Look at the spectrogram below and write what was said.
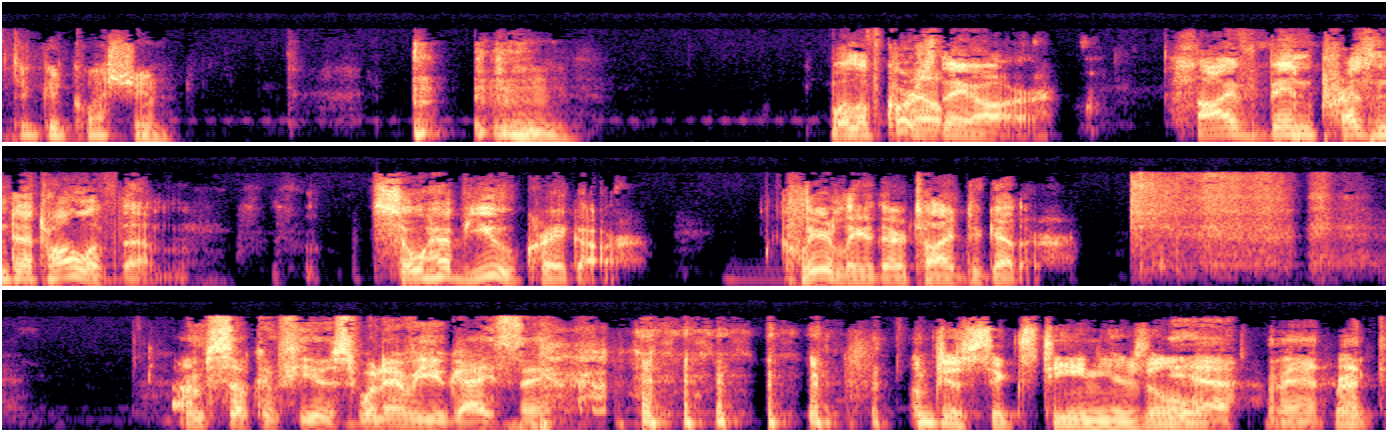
It's a good question. Well, of course Well- they are. I've been present at all of them. So have you, Kragar. Clearly, they're tied together. I'm so confused. Whatever you guys say. I'm just 16 years old. Yeah, man. Right.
